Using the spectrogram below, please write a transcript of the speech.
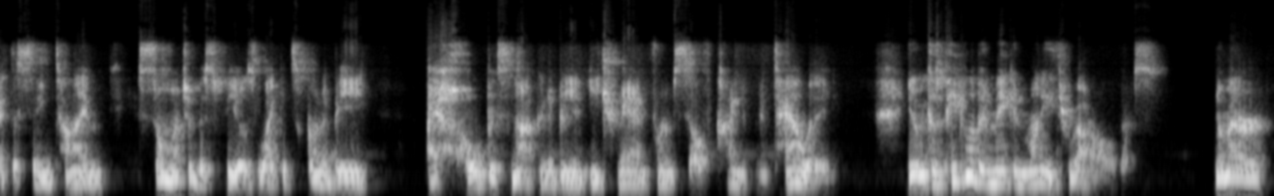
at the same time, so much of this feels like it's going to be. I hope it's not going to be an each man for himself kind of mentality, you know, because people have been making money throughout all of this. No matter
